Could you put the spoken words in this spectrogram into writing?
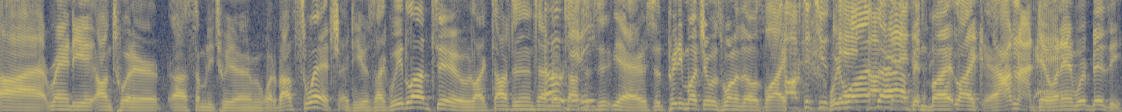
Uh, Randy on Twitter, uh, somebody tweeted him, "What about Switch?" And he was like, "We'd love to like talk to Nintendo, Oh, talk did to he? yeah." It was pretty much it was one of those like Talk to 2K, we want talk it to to happen, Nintendo. but like I'm not doing it. We're busy.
